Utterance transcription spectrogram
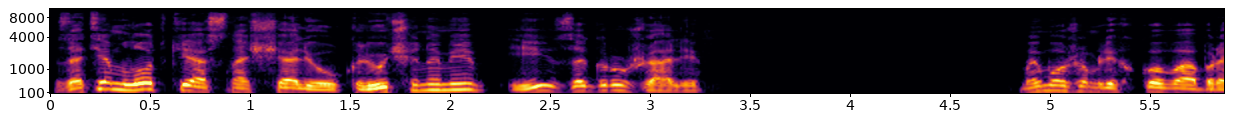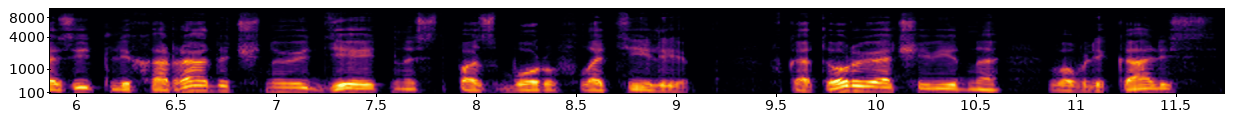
Затем лодки оснащали уключенными и загружали. Мы можем легко вообразить лихорадочную деятельность по сбору флотилии, в которую, очевидно, вовлекались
